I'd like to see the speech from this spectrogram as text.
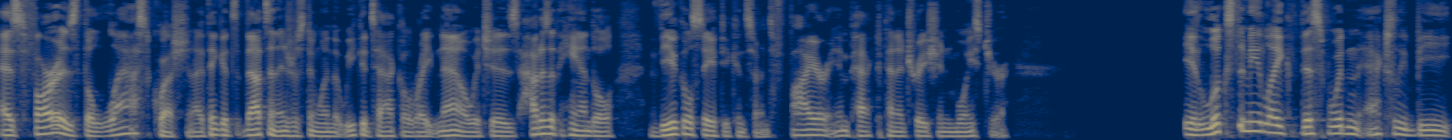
As far as the last question, I think it's that's an interesting one that we could tackle right now, which is how does it handle vehicle safety concerns, fire, impact, penetration, moisture? It looks to me like this wouldn't actually be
